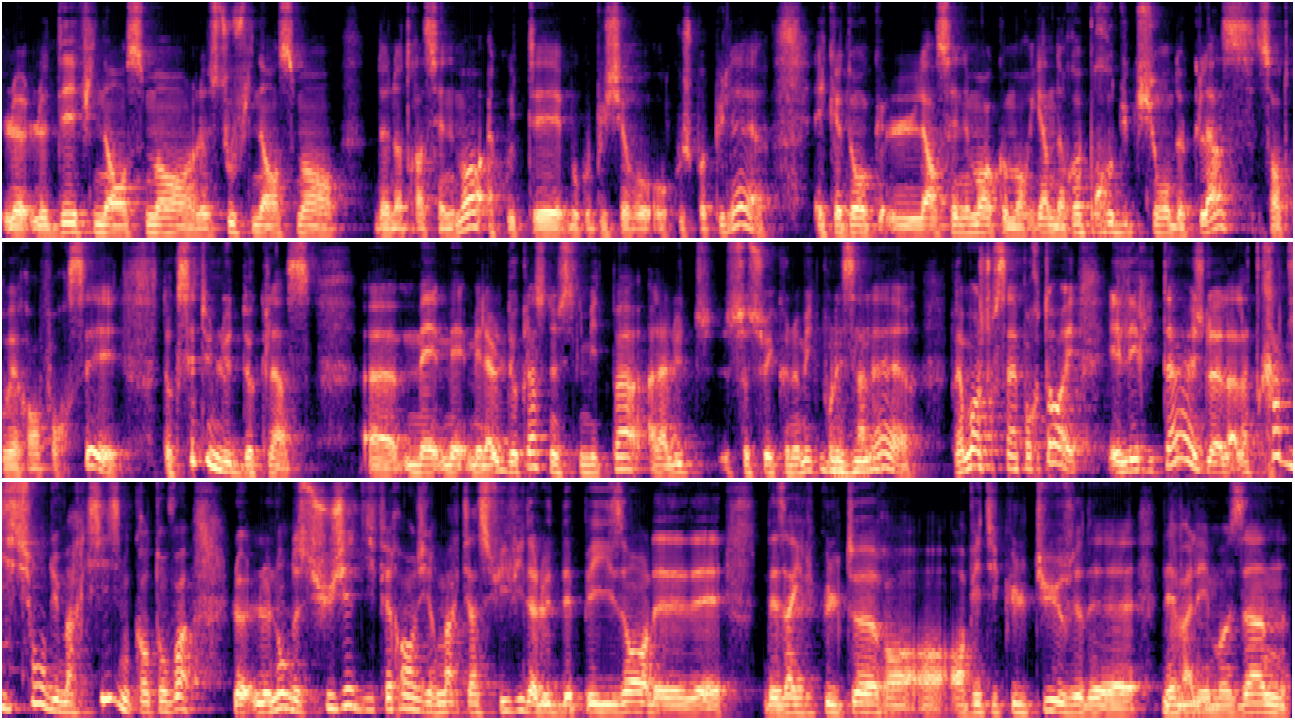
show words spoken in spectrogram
le, le définancement, le sous-financement de notre enseignement a coûté beaucoup plus cher aux, couches populaires, et que donc l'enseignement comme organe de reproduction de classe s'en trouvait renforcé. Donc c'est une lutte de classe, euh, mais, mais, mais, la lutte de classe ne se limite pas à la lutte socio-économique pour les mm-hmm. salaires. Vraiment, je trouve ça important, et, et l'héritage, la, la, tradition du marxisme, quand on voit le, le nombre de sujets différents, j'y remarque à suivi la lutte des paysans, des, des, agriculteurs en, en, viticulture, des, des mhm. vallées mosanes,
